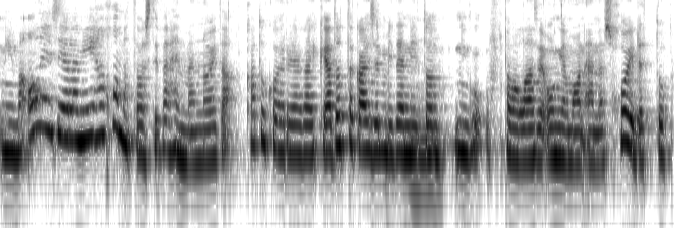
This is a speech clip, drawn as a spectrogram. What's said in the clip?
niin mä olin siellä niin ihan huomattavasti vähemmän noita katukoiria ja kaikkea. Ja totta kai se, miten niitä on, niin kuin, tavallaan se ongelma on ns. hoidettu.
